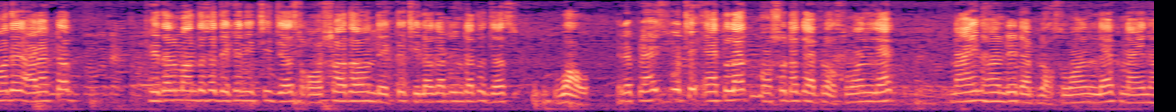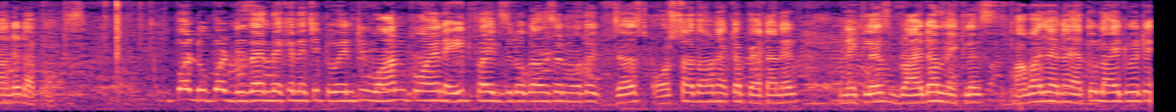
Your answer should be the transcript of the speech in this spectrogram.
আমাদের আর একটা ফেদার মান্তাসা দেখে নিচ্ছি জাস্ট অসাধারণ দেখতে চিলা কাটিংটা তো জাস্ট ওয়াও এটা প্রাইস পড়ছে এক লাখ নশো টাকা approx one lakh nine hundred approx one lakh nine hundred approx super duper design দেখে নিচ্ছি twenty one point eight five zero গ্রামসের মধ্যে জাস্ট অসাধারণ একটা প্যাটার্নের নেকলেস ব্রাইডাল নেকলেস ভাবা যায় না, এত লাইট ওয়েটে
